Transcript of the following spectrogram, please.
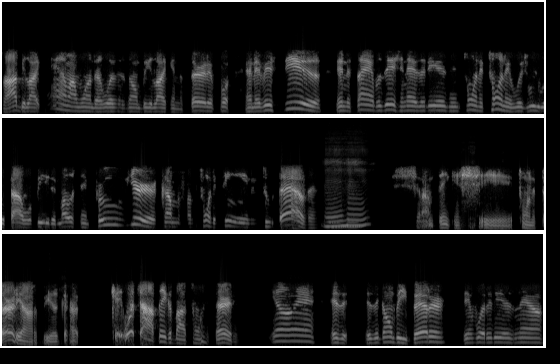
So I'd be like, damn, I wonder what it's gonna be like in the third or fourth. And if it's still in the same position as it is in 2020, which we would thought would be the most improved year coming from 2010 and 2000, Mm-hmm. shit, I'm thinking, shit, 2030 ought to be a good. What y'all think about 2030? You know what I mean? Is it is it gonna be better than what it is now?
